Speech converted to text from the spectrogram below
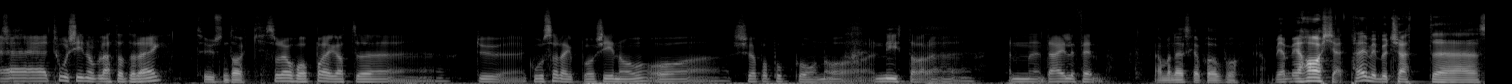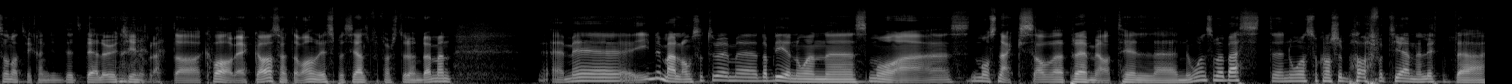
Eh, to kinobilletter til deg. Tusen takk. Så da håper jeg at uh, du eh, koser deg på kino og kjøper popkorn og nyter uh, en deilig film. Ja, men det skal jeg prøve på. Vi, vi har ikke et premiebudsjett sånn at vi kan dele ut kinobilletter hver uke. Så det var litt spesielt for første runde. Men eh, med, innimellom så tror jeg vi, det blir noen eh, små, eh, små snacks av eh, premier til eh, noen som er best. eh, noen som kanskje bare fortjener litt, eh,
